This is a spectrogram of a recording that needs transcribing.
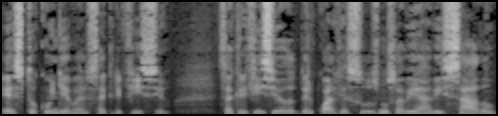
Esto conlleva el sacrificio, sacrificio del cual Jesús nos había avisado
